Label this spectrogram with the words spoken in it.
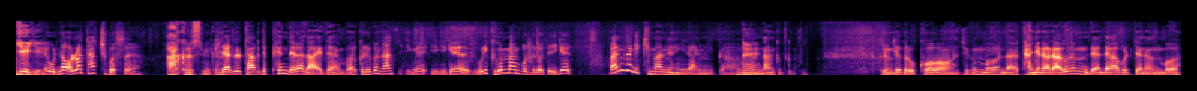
예, 예. 근데 우리나라 언론 다 죽었어요. 아, 그렇습니까? 기자들 다 그때 펜 내려놔야 돼. 뭐, 그리고 난 이게, 이게, 우리 그것만 보더라도 이게 완전히 기만의 행위 아닙니까? 네. 난 그, 그, 그런 게 그렇고, 지금 뭐, 나 단일화라 그러는데 내가 볼 때는 뭐,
